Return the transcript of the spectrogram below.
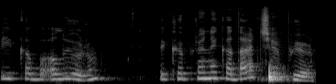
bir kaba alıyorum ve köpürene kadar çırpıyorum.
